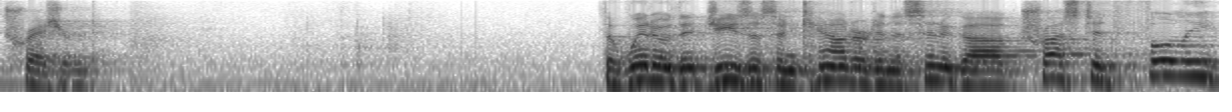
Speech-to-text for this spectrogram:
treasured. The widow that Jesus encountered in the synagogue trusted fully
